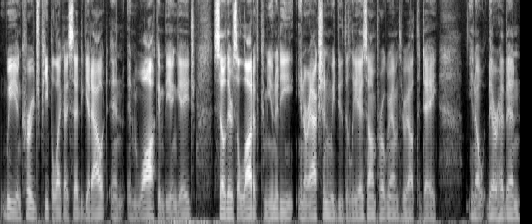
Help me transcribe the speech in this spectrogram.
We encourage people, like I said, to get out and, and walk and be engaged. So there's a lot of community interaction. We do the liaison program throughout the day. You know, there have been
